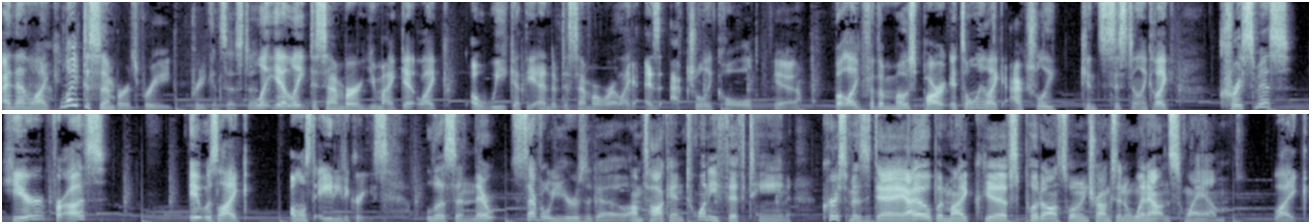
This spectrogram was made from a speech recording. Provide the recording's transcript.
And then like late December. It's pretty pretty consistent. late, yeah, late December, you might get like a week at the end of December where it like is actually cold. yeah. But like for the most part, it's only like actually consistently like Christmas here for us, it was like almost 80 degrees. Listen, there several years ago, I'm talking 2015, Christmas Day, I opened my gifts, put on swimming trunks, and went out and swam. Like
